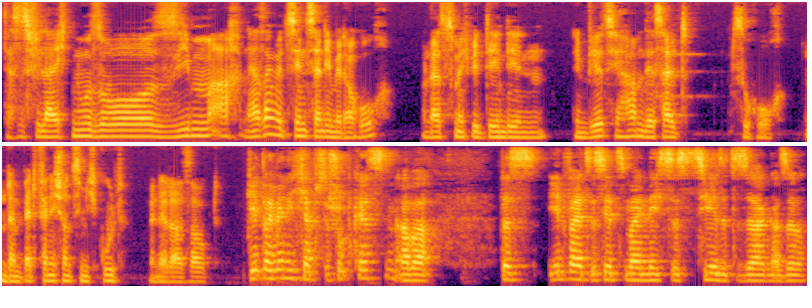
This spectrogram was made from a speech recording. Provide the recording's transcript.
das ist vielleicht nur so sieben, acht, naja, sagen wir zehn Zentimeter hoch. Und da ist zum Beispiel den, den, den wir jetzt hier haben, der ist halt zu hoch. Und dein Bett fände ich schon ziemlich gut, wenn der da saugt. Geht bei mir nicht, ich habe so Schubkästen, aber das jedenfalls ist jetzt mein nächstes Ziel sozusagen. Also,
